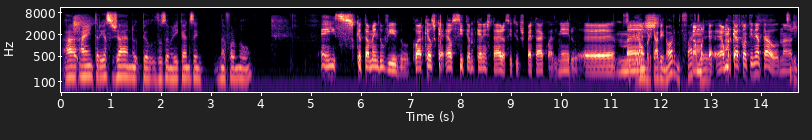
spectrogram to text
Há, há interesse já no- pelo- dos americanos em, na Fórmula 1? É isso que eu também duvido. Claro que eles é o sítio onde querem estar, é o sítio do espetáculo, há dinheiro, uh, mas É um mercado enorme, de facto. é um, é- é um mercado continental. Nós, Sim.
